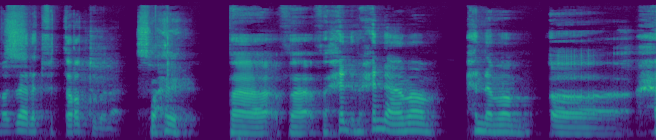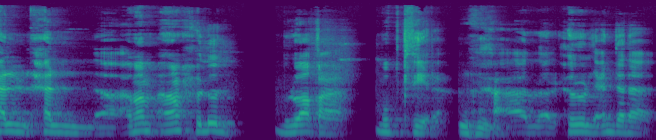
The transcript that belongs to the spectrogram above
ما زالت في الترتب الآن. صحيح. فاحنا إحنا امام إحنا أمام آه، حل حل آه، امام أمام حلول بالواقع مو بكثيرة. الحلول اللي عندنا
